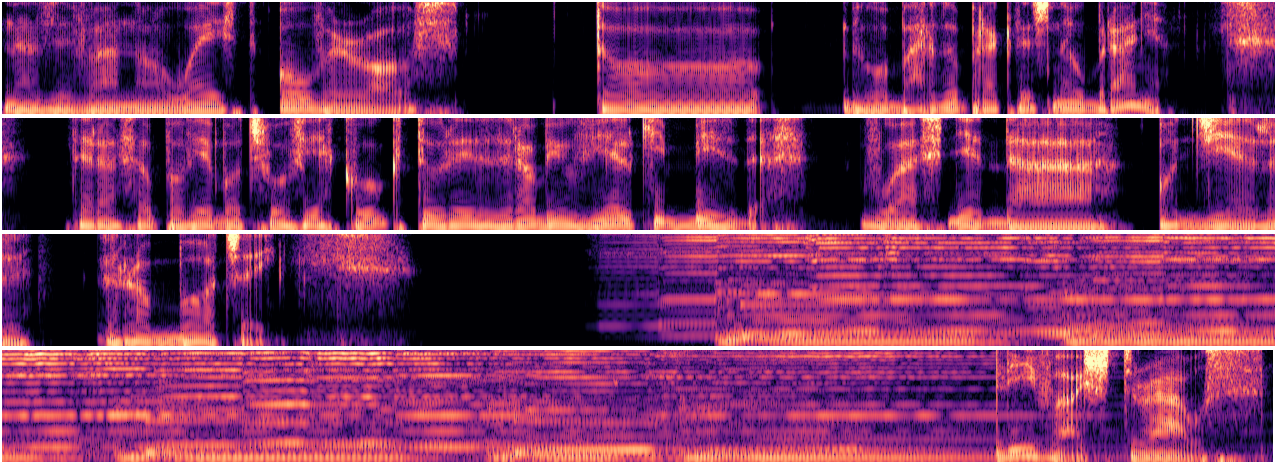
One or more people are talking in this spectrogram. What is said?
nazywano waist overalls. To było bardzo praktyczne ubranie. Teraz opowiem o człowieku, który zrobił wielki biznes właśnie dla odzieży roboczej. Levi Strauss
